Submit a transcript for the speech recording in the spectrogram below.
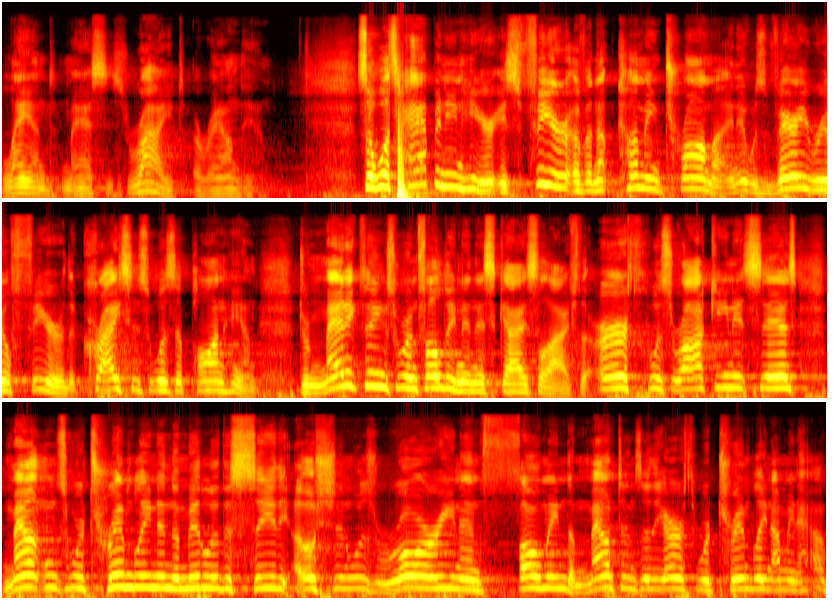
land masses right around them. So, what's happening here is fear of an upcoming trauma, and it was very real fear. The crisis was upon him. Dramatic things were unfolding in this guy's life. The earth was rocking, it says. Mountains were trembling in the middle of the sea. The ocean was roaring and foaming. The mountains of the earth were trembling. I mean, how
